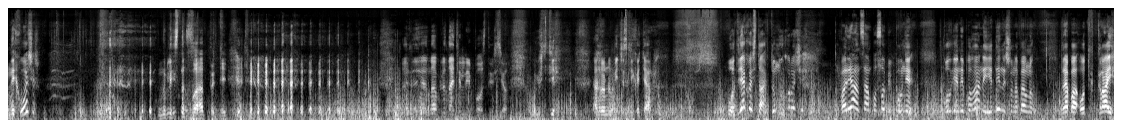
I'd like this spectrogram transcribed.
Не хочеш? Ну лізь назад тоді. все. Ті Агрономічний котяр. От, якось так. Тому, коротше, варіант сам по собі вполне, вполне непоганий. Єдине, що напевно треба от край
